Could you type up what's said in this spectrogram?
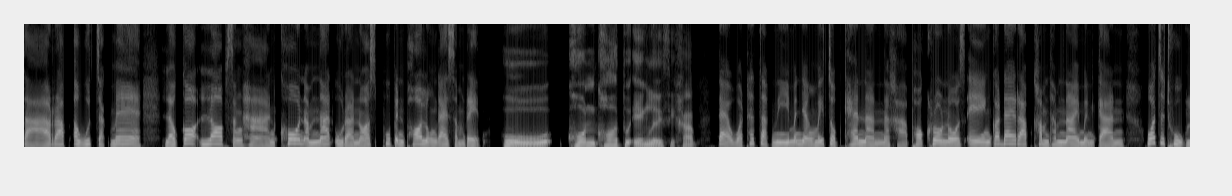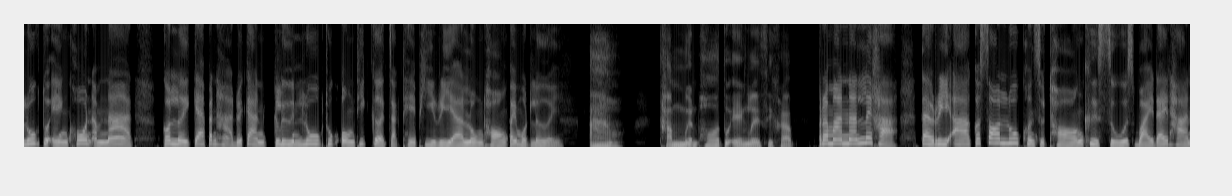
สารับอาวุธจากแม่ แล้วก็ลอบสังหารโค่นอำนาจอูรานอสผู้เป็นพ่อลงได้สำเร็จ โหคนข้อตัวเองเลยสิครับ แต่วัฏจักรนี้มันยังไม่จบแค่นั้นนะคะ เพราะโครโนสเองก็ได้รับคำทำนายเหมือนกัน ว่าจะถูกลูกตัวเองโค่นอำนาจ ก็เลยแก้ปัญหาด้วยการกลืนลูกทุกองค์ที่เกิดจากเทพีเรียลงท้องไปหมดเลย อ้าวทำเหมือนพ่อตัวเองเลยสิครับ ประมาณนั้นเลยค่ะ แต่รีอาก็ซ่อนลูกคนสุดท้องคือซูสไว้ได้ทัน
